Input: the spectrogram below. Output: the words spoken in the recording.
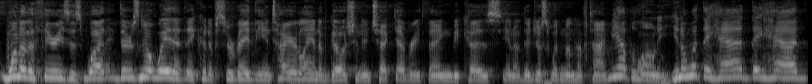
one of the theories is what well, there's no way that they could have surveyed the entire land of Goshen and checked everything because you know there just wouldn't have enough time. Yeah, baloney. You know what they had? They had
